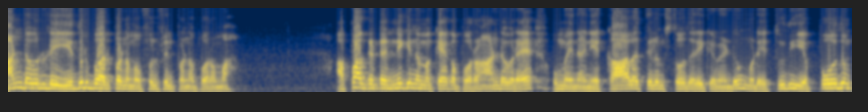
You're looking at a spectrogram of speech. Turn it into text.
ஆண்டவருடைய எதிர்பார்ப்பை நம்ம ஃபுல்ஃபில் பண்ண போகிறோமா அப்பா கிட்ட இன்னைக்கு நம்ம கேட்க போறோம் ஆண்டவரே உம்மை நான் எக்காலத்திலும் ஸ்தோதரிக்க வேண்டும். உம்முடைய துதி எப்போதும்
